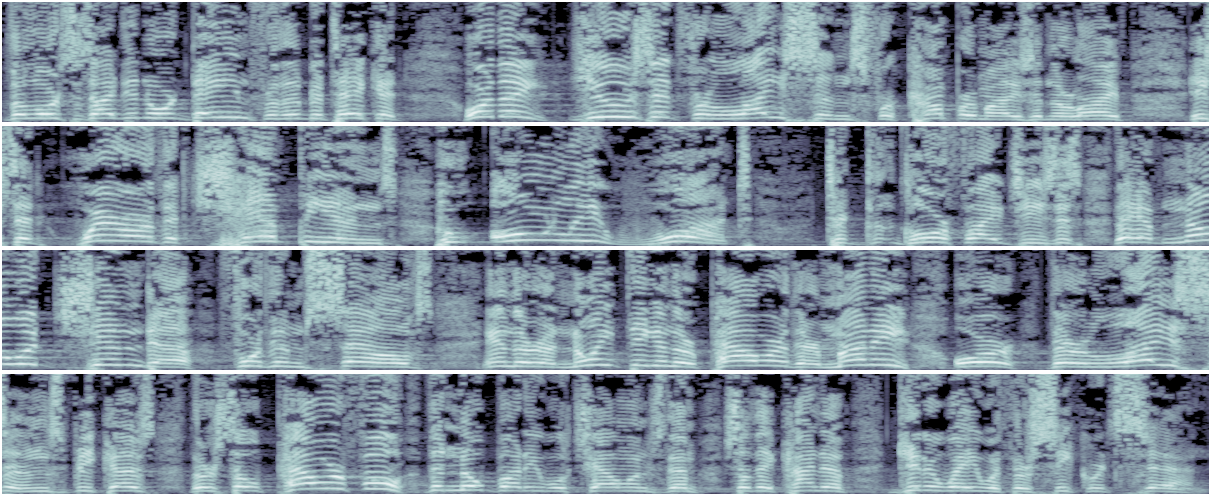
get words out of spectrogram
the Lord says, I didn't ordain for them to take it. Or they use it for license for compromise in their life. He said, where are the champions who only want to glorify Jesus. They have no agenda for themselves in their anointing and their power, their money, or their license because they're so powerful that nobody will challenge them. So they kind of get away with their secret sin.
